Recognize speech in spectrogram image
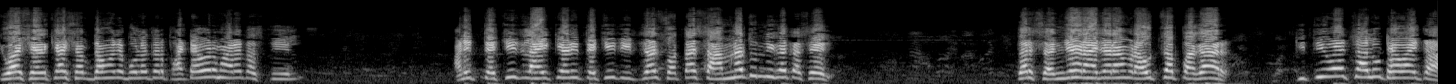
किंवा शेळक्या शब्दामध्ये बोलत तर फाट्यावर मारत असतील आणि त्याचीच लायकी आणि त्याचीच इज्जत स्वतः सामनातून निघत असेल तर संजय राजाराम राऊतचा पगार किती वेळ चालू ठेवायचा?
